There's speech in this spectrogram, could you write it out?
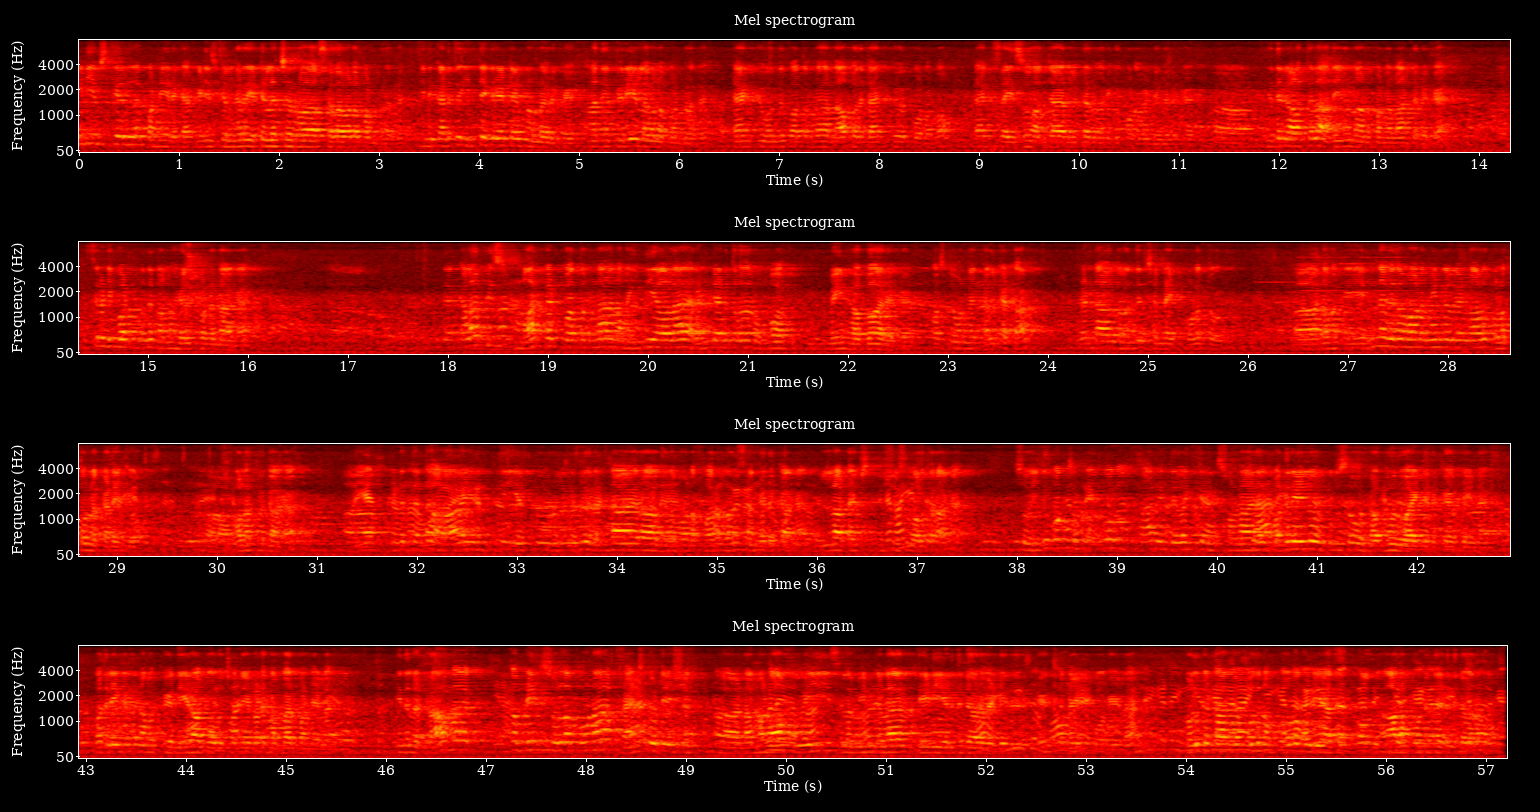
மீடியம் ஸ்கேலில் பண்ணியிருக்கேன். மீடியம் ஸ்கேல்ங்கிறது எட்டு லட்சம் ரூபா செலவில் பண்ணுறது இதுக்கு அடுத்து இன்டெகிரேட்டட்னு ஒன்று இருக்குது அது பெரிய லெவலில் பண்ணுறது டேங்க்கு வந்து பார்த்தோம்னா நாற்பது டேங்க்கு போடணும். டேங்க் சைஸும் அஞ்சாயிரம் லிட்டர் வரைக்கும் போட வேண்டியது இருக்குது எதிர்காலத்தில் அதையும் நான் பண்ணலான்ட்டு இருக்கேன். ஃபிஷரி டிபார்ட்மெண்ட் வந்து நல்லா ஹெல்ப் பண்ணினாங்க. இந்த கலர் பீஸ் மார்க்கெட் பார்த்தோம்னா நம்ம இந்தியாவில் ரெண்டு இடத்துல தான் ரொம்ப மெயின் ஹப்பாக இருக்குது ஃபஸ்ட்டு ஒன்று கல்கட்டா. ரெண்டாவது வந்து சென்னை குளத்தூர். நமக்கு என்ன விதமான மீன்கள் வேணாலும் குளத்தூர்ல கிடைக்கும். வளர்ப்புக்காக. கிட்டத்தட்ட ஆயிரத்தி எட்நூறுலேருந்து ரெண்டாயிரம் விதமான ஃபார்மர்ஸ் அங்கே இருக்காங்க. எல்லா டைப்ஸ் ஃபிஷஸ் வளர்க்குறாங்க. ஸோ இது போக சார் இந்த வரைக்கும் சொன்னாரு மதுரையில ஒரு புதுசாக ஒரு ஹப் உருவாகிட்டு இருக்கு அப்படின்னு. மதுரைங்கிறது நமக்கு நேராக போகும். விட கம்பேர் பண்ணல. இதுல டிராபேக் அப்படின்னு சொல்ல போனா டிரான்ஸ்போர்ட்டேஷன் நம்மளா போய் சில மீன்களை தேடி எடுத்துட்டு வர வேண்டியது இருக்கு சென்னைக்கு போகையில. கொல்கட்டாங்க போது நம்ம போக முடியாது. ஆளை போட்டு எடுத்துட்டு வரணும்.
